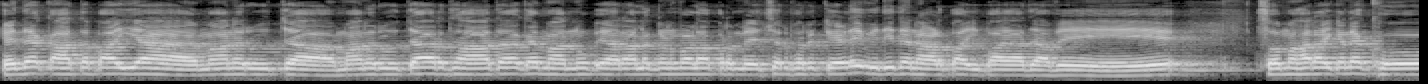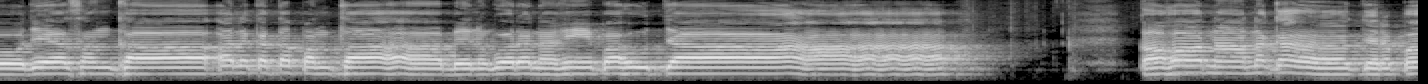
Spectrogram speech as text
ਕਹਿੰਦੇ ਕਤ ਪਾਈਆ ਮਨ ਰੂਚਾ ਮਨ ਰੂਚਾ ਅਰਥਾਤ, ਕਿ ਮਨ ਨੂੰ ਪਿਆਰਾ ਲੱਗਣ ਵਾਲਾ ਪਰਮੇਸ਼ਰ ਫਿਰ ਕਿਹੜੀ ਵਿਧੀ ਦੇ ਨਾਲ ਭਾਈ ਪਾਇਆ ਜਾਵੇ? ਸੋ ਮਹਾਰਾਜ ਕਹਿੰਦੇ ਖੋਜੇ ਅਸੰਖਾ ਅਨਕਤ ਪੰਥਾ ਬਿਨ ਗੁਰ ਨਹੀਂ ਪਹੁੰਚਾ ਕਹੋ ਨਾਨਕ ਕਿਰਪਾ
